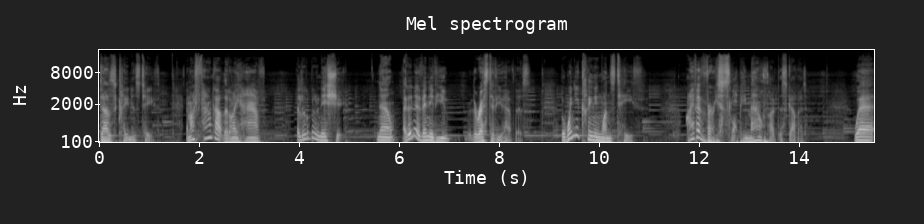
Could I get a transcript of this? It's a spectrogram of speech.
does clean his teeth. And I found out that I have a little bit of an issue. Now, I don't know if any of you, the rest of you, have this, but when you're cleaning one's teeth, I have a very sloppy mouth, I've discovered, where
